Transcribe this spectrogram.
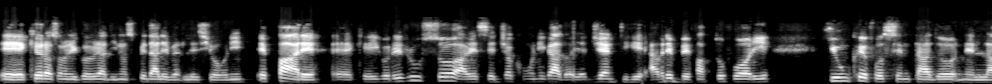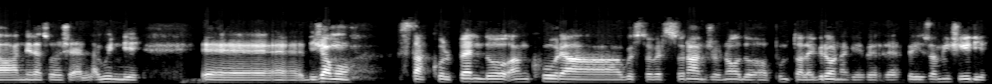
eh, che ora sono ricoverati in ospedale per lesioni. E pare eh, che Igor il Russo avesse già comunicato agli agenti che avrebbe fatto fuori chiunque fosse entrato nella, nella sua cella. Quindi, eh, diciamo, sta colpendo ancora questo personaggio noto appunto alle cronache per, per i suoi omicidi,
